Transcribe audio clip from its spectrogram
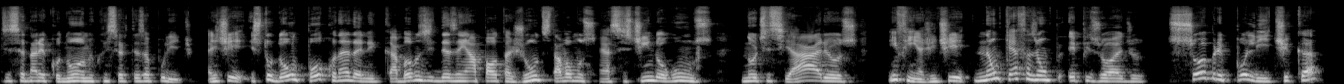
de cenário econômico, incerteza política. A gente estudou um pouco, né, Dani? Acabamos de desenhar a pauta juntos, estávamos é, assistindo alguns noticiários. Enfim, a gente não quer fazer um episódio sobre política.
